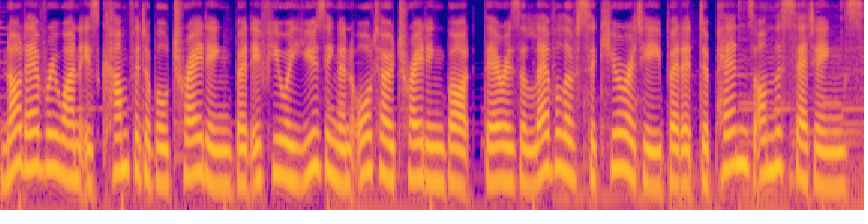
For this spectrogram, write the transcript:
Not everyone is comfortable trading but if you are using an auto trading bot, there is a level of security but it depends on the settings.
